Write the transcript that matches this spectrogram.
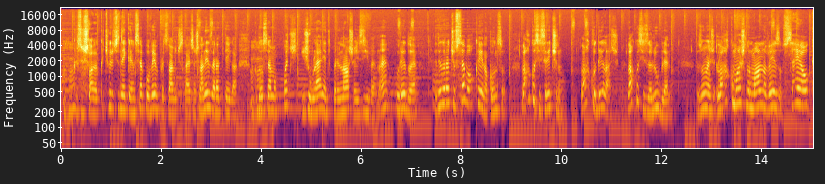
Uh -huh. Ker sem šla, ker če greš nekaj in vse povem, predstavi, čez kaj sem šla, ne zaradi tega, uh -huh. da vse pač življenje ti prinaša izzive, ne? v redu je. Edino reče, vse bo ok na koncu. Lahko si srečen, lahko delaš, lahko si zaljubljen, razumeš, lahko imaš normalno vezo, vse je ok.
